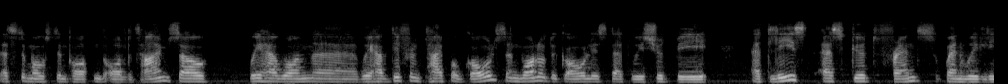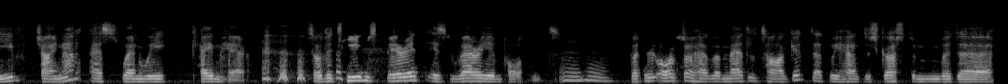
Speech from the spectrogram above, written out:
That's the most important all the time. So we have one, uh, we have different type of goals, and one of the goal is that we should be at least as good friends when we leave China as when we came here. so the team spirit is very important. Mm-hmm. But we also have a medal target that we have discussed with the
